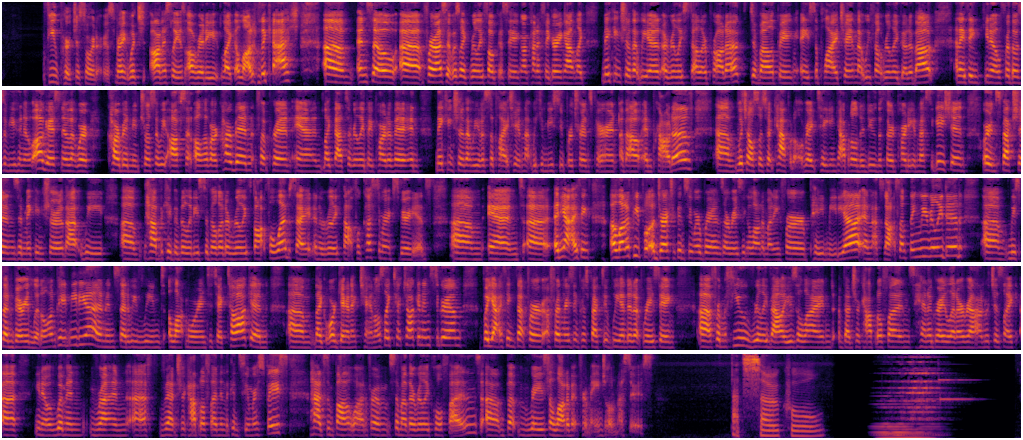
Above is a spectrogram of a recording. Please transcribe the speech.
few purchase orders, right? Which honestly is already like a lot of the cash. Um, and so uh, for us, it was like really focusing on kind of figuring out like making sure that we had a really stellar product, developing a supply chain that we felt really good about. And I think, you know, for those of you who know August, know that we're carbon neutral. So we offset all of our carbon footprint. And like that's a really big part of it. And making sure that we have a supply chain that we can be super transparent about and proud of, um, which also took capital, right? Taking capital to do the third party investigation or inspections and making sure that we um, have the capabilities to build out a really thoughtful website and a really thoughtful customer experience. Um, and, uh, and yeah, I think a lot of people, direct to consumer brands are raising a lot of money for paid media. And that's not something we really did. Um, we spend very little on paid media, and instead we've leaned a lot more into TikTok and um, like organic channels like TikTok and Instagram. But yeah, I think that for a fundraising perspective, we ended up raising. Uh, from a few really values aligned venture capital funds. Hannah Grey led our round, which is like a you know women run uh, venture capital fund in the consumer space. Had some follow on from some other really cool funds, um, but raised a lot of it from angel investors. That's so cool.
